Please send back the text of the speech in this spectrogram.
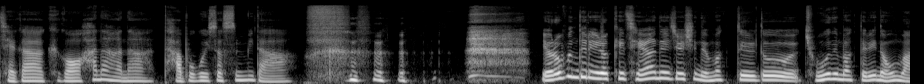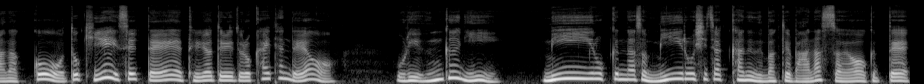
제가 그거 하나하나 다 보고 있었습니다. 여러분들이 이렇게 제안해 주신 음악들도 좋은 음악들이 너무 많았고 또 기회 있을 때 들려드리도록 할 텐데요. 우리 은근히 미로 끝나서 미로 시작하는 음악들 많았어요. 그때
